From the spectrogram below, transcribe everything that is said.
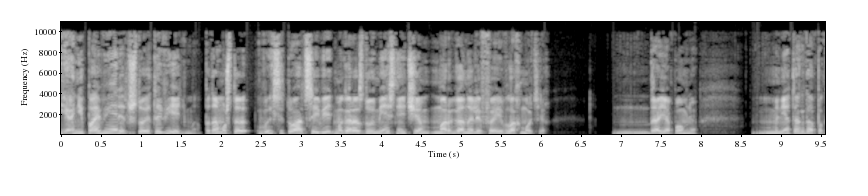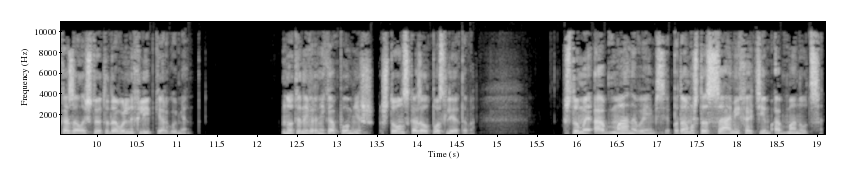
и они поверят, что это ведьма, потому что в их ситуации ведьма гораздо уместнее, чем Моргана Лефей в лохмотьях. Да, я помню. Мне тогда показалось, что это довольно хлипкий аргумент. Но ты наверняка помнишь, что он сказал после этого — что мы обманываемся, потому что сами хотим обмануться.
